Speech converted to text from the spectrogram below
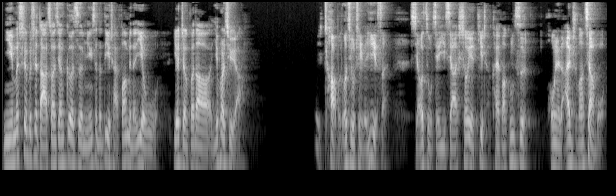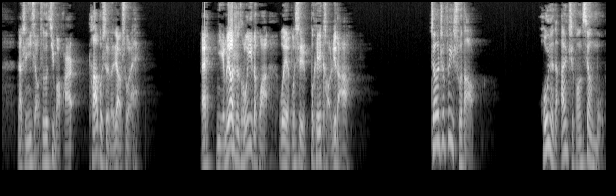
你们是不是打算将各自名下的地产方面的业务也整合到一块去啊？”差不多就这个意思。想组建一家商业地产开发公司，宏远的安置房项目，那是你小叔的聚宝盆，他不舍得让出来。哎，你们要是同意的话，我也不是不可以考虑的啊。张志飞说道：“宏远的安置房项目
